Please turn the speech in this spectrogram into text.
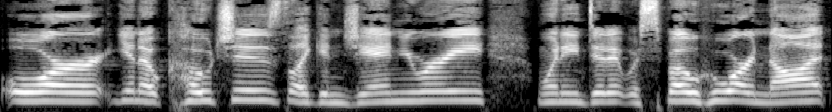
or, you know, coaches like in January when he did it with Spo who are not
